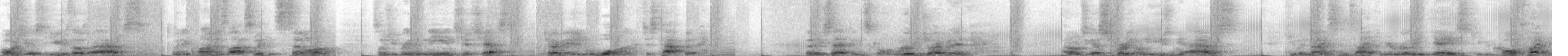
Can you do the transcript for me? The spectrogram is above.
I want you guys to use those abs. We did climbers last week, it's similar. So as you bring the knee into your chest, drive it in one, just tap it. 30 seconds, go on, really drive it in. I don't want you guys sprinting, when you're using your abs. Keep it nice and tight, keep it really engaged, keep your core tight.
